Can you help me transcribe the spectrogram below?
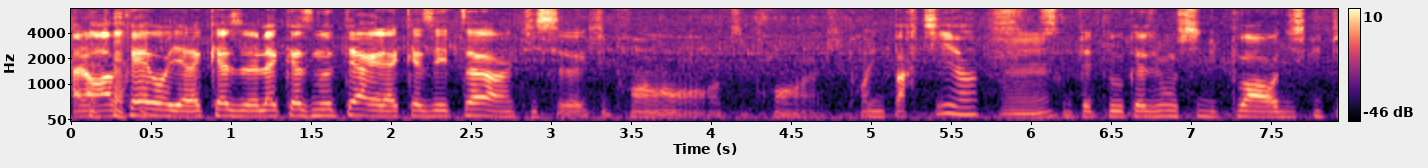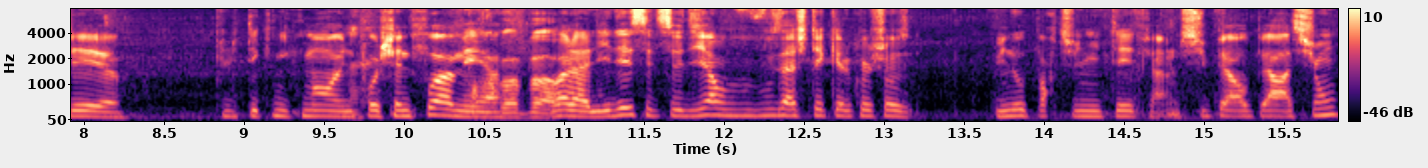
Alors après, il y a la case, la case notaire et la case État hein, qui, se, qui, prend, qui, prend, qui prend une partie. hein. Mhm. Ce serait peut-être l'occasion aussi de pouvoir en discuter euh, plus techniquement une prochaine fois. Mais Pourquoi euh, pas voilà, l'idée c'est de se dire, vous, vous achetez quelque chose, une opportunité de faire une super opération,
